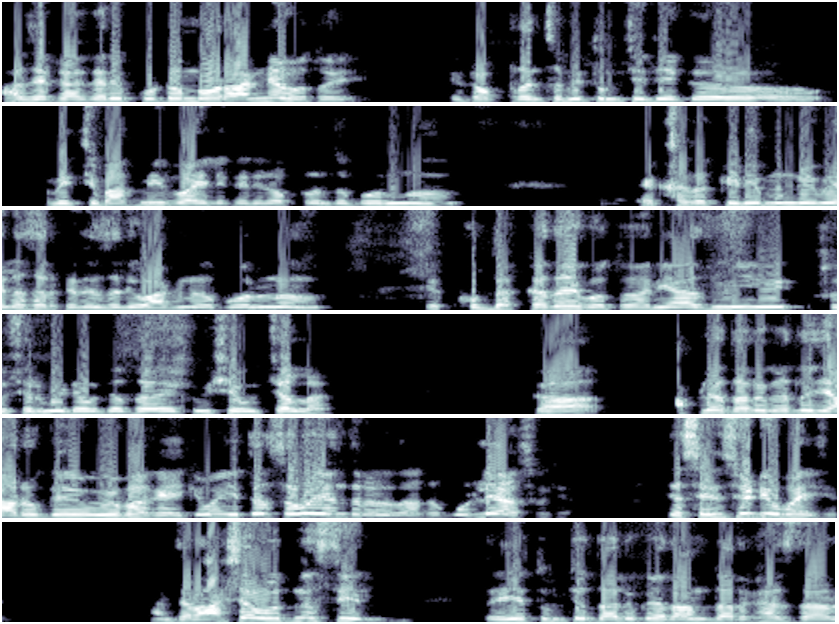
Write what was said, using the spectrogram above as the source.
आज एका गरीब कुटुंबावर अन्याय होतोय. ते डॉक्टरांचं मी तुमची ती एक अं, बातमी पाहिली कधी डॉक्टरांचं बोलणं. एखादं किडी मुंगी मेल्यासारखं त्यांचं ते वागणं बोलणं ते खूप धक्कादायक होतं. आणि आज मी सोशल मीडियावर त्याचा एक विषय उचलला. का आपल्या तालुक्यातलं जे आरोग्य विभाग आहे किंवा इतर सर्व यंत्रणा आता कुठल्याही असू द्या त्या सेन्सिटिव्ह पाहिजेत आणि जर आशा होत नसतील तर हे तुमच्या तालुक्यात आमदार खासदार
